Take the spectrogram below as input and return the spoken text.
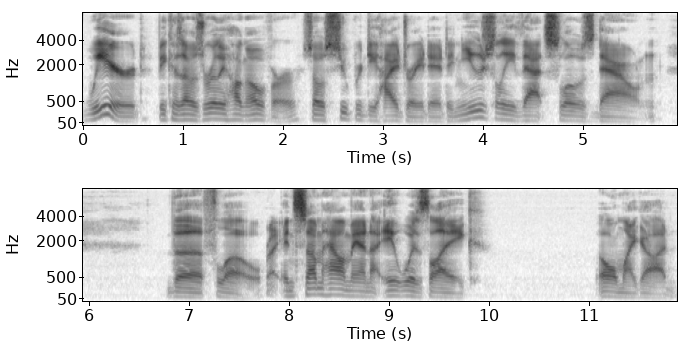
weird because I was really hungover, so was super dehydrated, and usually that slows down the flow. Right. And somehow, man, it was like, oh my god,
